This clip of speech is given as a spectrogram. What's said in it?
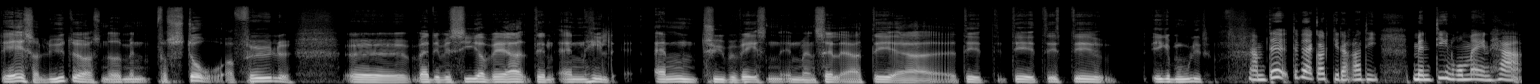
læse og lytte og sådan noget, men forstå og føle, øh, hvad det vil sige at være den anden, helt anden type væsen, end man selv er, det er, det, det, det, det er ikke muligt. Jamen, det, det vil jeg godt give dig ret i. Men din roman her,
